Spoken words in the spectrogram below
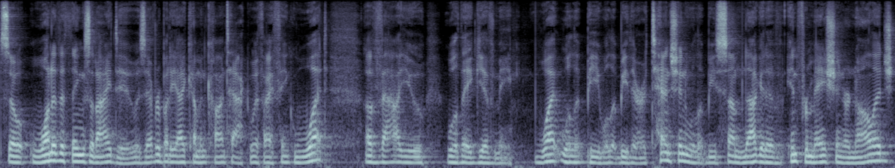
So, one of the things that I do is everybody I come in contact with, I think, what of value will they give me? What will it be? Will it be their attention? Will it be some nugget of information or knowledge?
